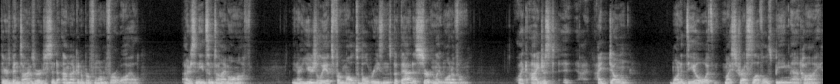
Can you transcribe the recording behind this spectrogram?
There's been times where I just said, I'm not going to perform for a while. I just need some time off. You know, usually it's for multiple reasons, but that is certainly one of them. Like, I just, I don't want to deal with my stress levels being that high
